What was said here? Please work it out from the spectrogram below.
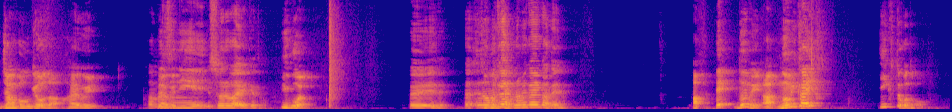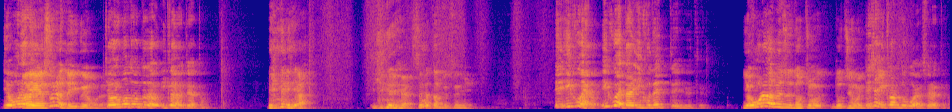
ジャンボ餃子早食いあ別にそれはええけど。行こうや。ええええで飲み会そ飲み会行かねんあえどういう意味？あ飲み会？行くってこと？いや俺はいあやそれやったら行くよ俺。じゃあ俺もともと行かんよってやったもん。いやいや。いやいやそれやったら別に。え行くんやろ？行くんやったら行くでって言うてる。いや俺は別にどっちもどっちでもいいえじゃあ行かんとこやそれやったら。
